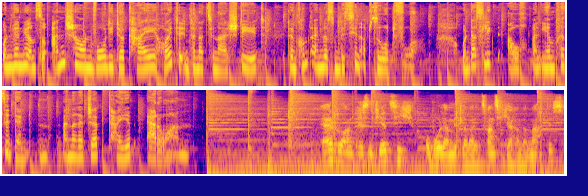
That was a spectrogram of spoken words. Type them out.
Und wenn wir uns so anschauen, wo die Türkei heute international steht, dann kommt einem das ein bisschen absurd vor. Und das liegt auch an ihrem Präsidenten, an Recep Tayyip Erdogan. Erdogan präsentiert sich, obwohl er mittlerweile 20 Jahre an der Macht ist,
